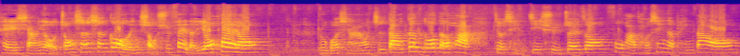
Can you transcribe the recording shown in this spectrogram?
可以享有终身申购零手续费的优惠哦。如果想要知道更多的话，就请继续追踪富华投信的频道哦。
